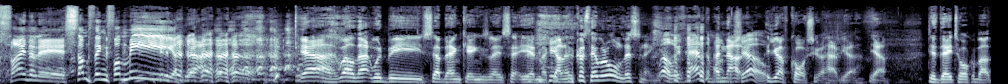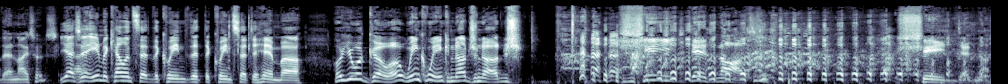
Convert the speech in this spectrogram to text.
finally something for me. yeah, yeah, well, that would be Sir Ben Kingsley, Sir Ian McKellen, because they were all listening. Well, we've had them on and the show. Yeah, of course you have. Yeah, yeah. Did they talk about their knighthoods? Yes, Ian McKellen said the Queen that the Queen said to him, uh, "Are you a goer? Wink, wink, nudge, nudge." She did not. she did not.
